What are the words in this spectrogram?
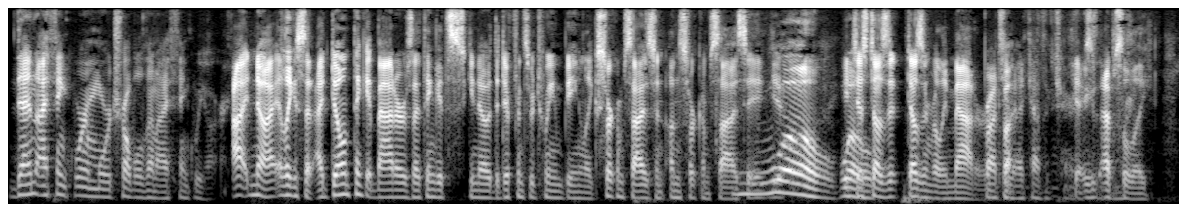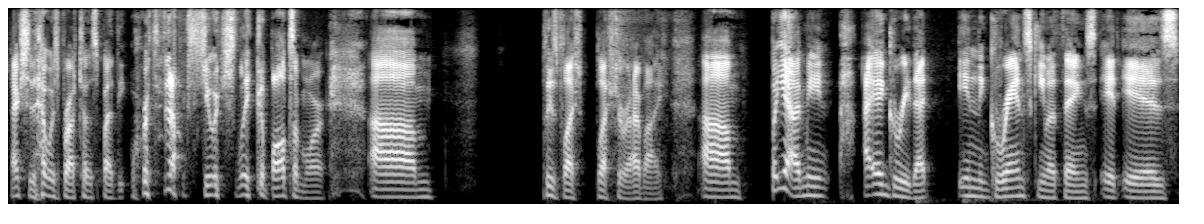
then I think we're in more trouble than I think we are. I no, I- like I said, I don't think it matters. I think it's you know the difference between being like circumcised and uncircumcised. It, it- whoa, it just doesn't doesn't really matter. Brought to you by Catholic Charities. Yeah, absolutely. Actually, that was brought to us by the Orthodox Jewish League of Baltimore. Um, please bless, bless your rabbi. Um, but yeah, I mean, I agree that in the grand scheme of things, it is,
